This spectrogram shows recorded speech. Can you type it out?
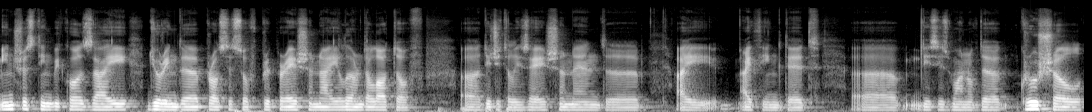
interesting because I during the process of preparation I learned a lot of uh, digitalization and I I think that this is one of the crucial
